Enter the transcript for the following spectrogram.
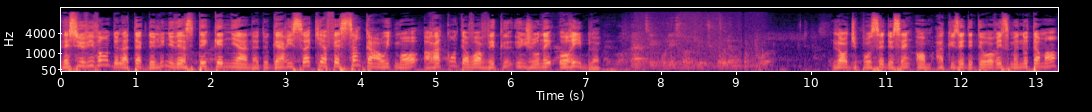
Les survivants de l'attaque de l'université kenyane de Garissa qui a fait 148 morts racontent avoir vécu une journée horrible. Lors du procès de cinq hommes accusés de terrorisme notamment,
